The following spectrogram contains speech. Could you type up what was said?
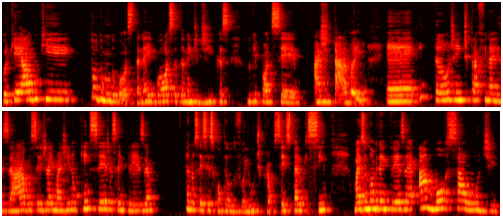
porque é algo que todo mundo gosta, né? E gosta também de dicas do que pode ser agitado aí. É, então, gente, para finalizar, vocês já imaginam quem seja essa empresa? Eu não sei se esse conteúdo foi útil para você, espero que sim. Mas o nome da empresa é Amor Saúde.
